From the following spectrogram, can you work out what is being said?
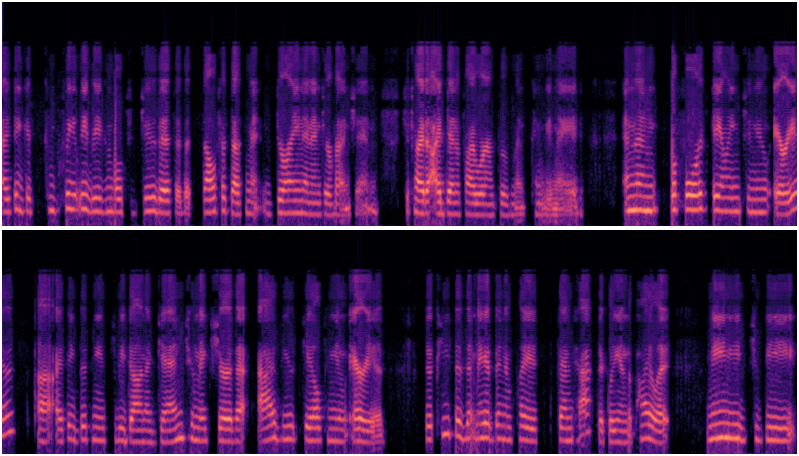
I think it's completely reasonable to do this as a self-assessment during an intervention to try to identify where improvements can be made. And then before scaling to new areas, uh, I think this needs to be done again to make sure that as you scale to new areas, the pieces that may have been in place fantastically in the pilot may need to be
